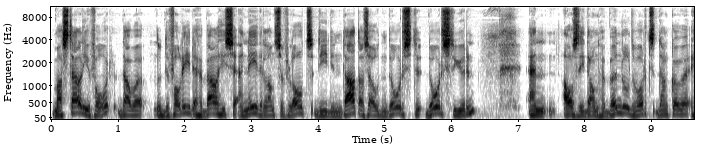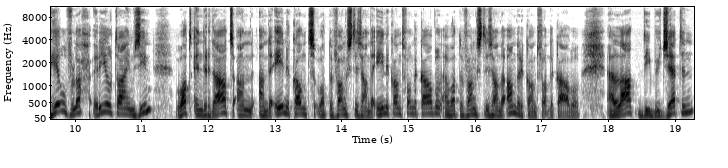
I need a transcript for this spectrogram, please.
Maar stel je voor dat we de volledige Belgische en Nederlandse vloot die de data zouden doorstu- doorsturen. En als die dan gebundeld wordt, dan kunnen we heel vlug real-time zien wat inderdaad aan, aan de ene kant, wat de vangst is aan de ene kant van de kabel en wat de vangst is aan de andere kant van de kabel. En laat die budgetten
